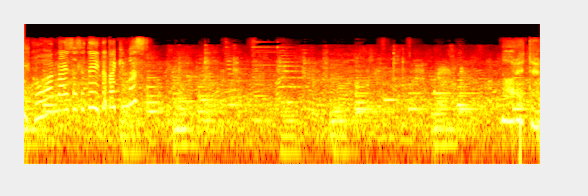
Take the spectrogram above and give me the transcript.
にご案内させていただきます。慣れてる。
